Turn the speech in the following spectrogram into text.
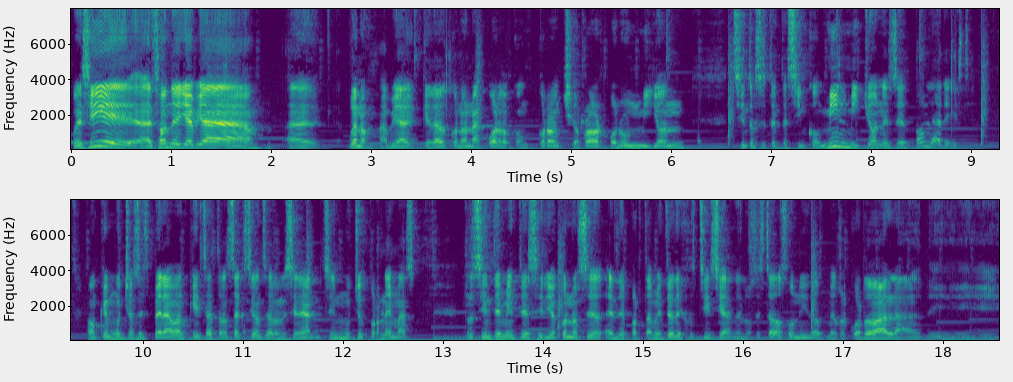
Pues sí, eh, Sony ya había, eh, bueno, había quedado con un acuerdo con Crunchyroll por un millón ciento mil millones de dólares. Aunque muchos esperaban que esta transacción se realizaría sin muchos problemas, recientemente se dio a conocer el Departamento de Justicia de los Estados Unidos, me recuerdo a la de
